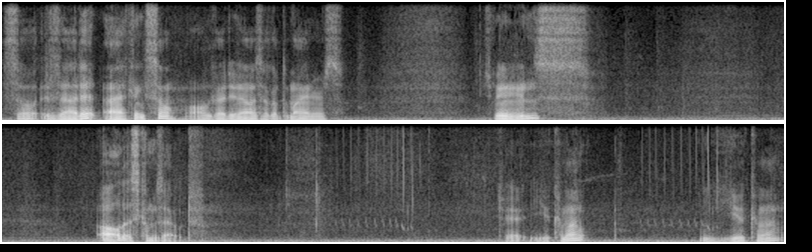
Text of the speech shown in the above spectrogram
so is that it? I think so. All we gotta do now is hook up the miners. Which means all this comes out. Okay, you come out. You come out.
